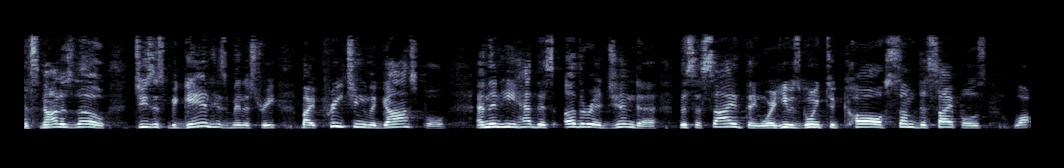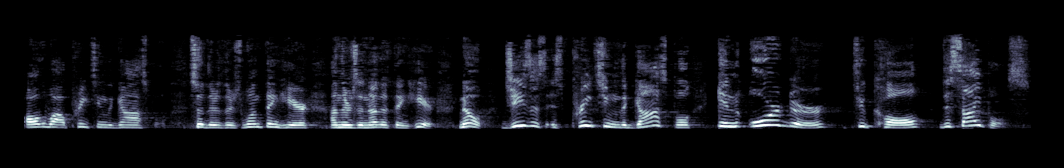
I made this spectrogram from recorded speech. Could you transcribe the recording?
It's not as though Jesus began his ministry by preaching the gospel and then he had this other agenda, this aside thing where he was going to call some disciples while, all the while preaching the gospel. So there, there's one thing here and there's another thing here. No, Jesus is preaching the gospel in order to call disciples.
